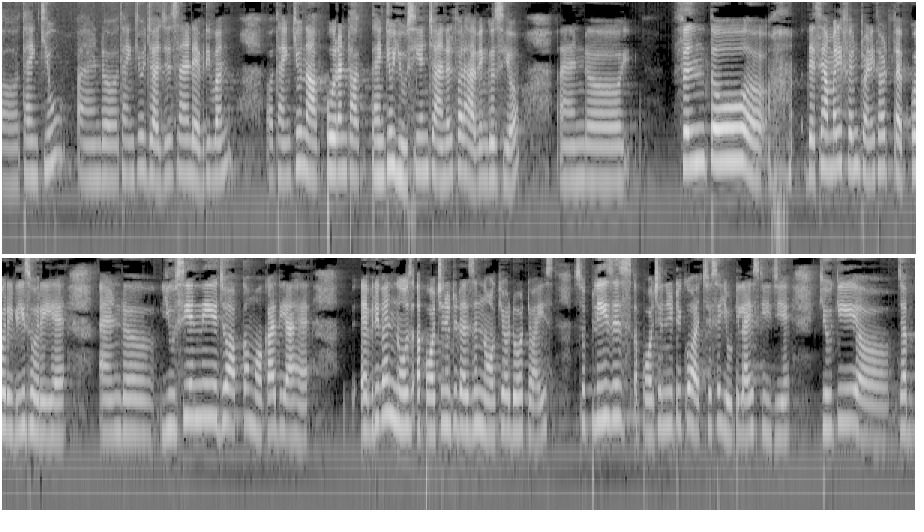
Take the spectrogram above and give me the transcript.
Uh, thank you and uh, thank you judges and everyone. Uh, thank you Nagpur and th thank you UCN channel for having us here. And uh, फ़िल्म तो uh, जैसे हमारी फ़िल्म ट्वेंटी थर्ड फेब को रिलीज़ हो रही है एंड यू सी एन ने जो आपका मौका दिया है everyone knows opportunity doesn't knock your door twice so please इस अपॉर्चुनिटी को अच्छे से यूटिलाइज़ कीजिए। क्योंकि जब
